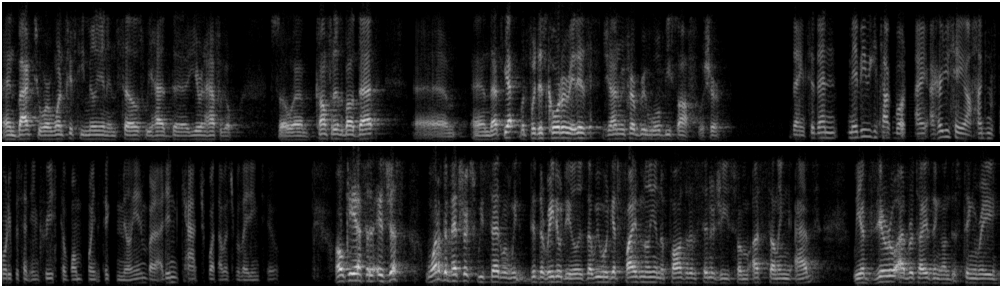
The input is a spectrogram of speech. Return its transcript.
and back to our 150 million in sales we had a year and a half ago. I'm confident about that. Um, and that's yeah, but for this quarter, it is January, February will be soft for sure. Thanks. So then maybe we can talk about, I heard you say 140% increase to 1.6 million, but I didn't catch what that was relating to. Okay. Yes. It's just one of the metrics we said when we did the radio deal is that we would get 5 million of positive synergies from us selling ads. We had zero advertising on the Stingray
